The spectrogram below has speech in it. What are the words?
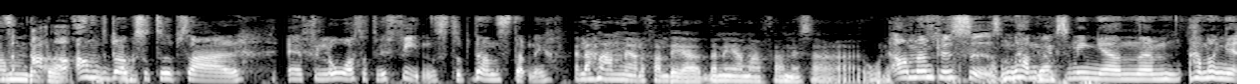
underdog. Alltså, underdogs och typ så här, eh, förlåt att vi finns, typ den stämningen. Eller han är i alla fall det, den ena för han är så här eh, olycklig. Ja men precis, men han är liksom ingen, eh, han, har ingen,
